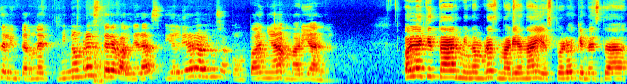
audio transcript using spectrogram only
del internet. Mi nombre es Tere Valderas y el día de hoy nos acompaña Mariana. Hola, ¿qué tal? Mi nombre es Mariana y espero que en esta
